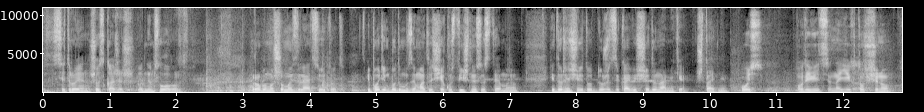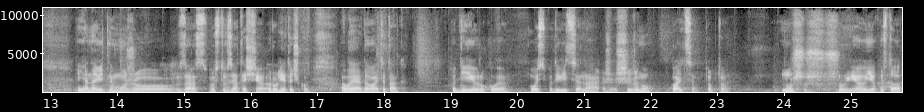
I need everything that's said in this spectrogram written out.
Citroën, що скажеш одним словом? Робимо шумоізоляцію тут. І потім будемо займатися ще акустичною системою. І, до речі, тут дуже цікаві ще динаміки штатні. Ось, подивіться на їх товщину. Я навіть не можу зараз просто взяти ще рулеточку, але давайте так, однією рукою. Ось, подивіться на ширину пальця. Тобто, ну що, якось так.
